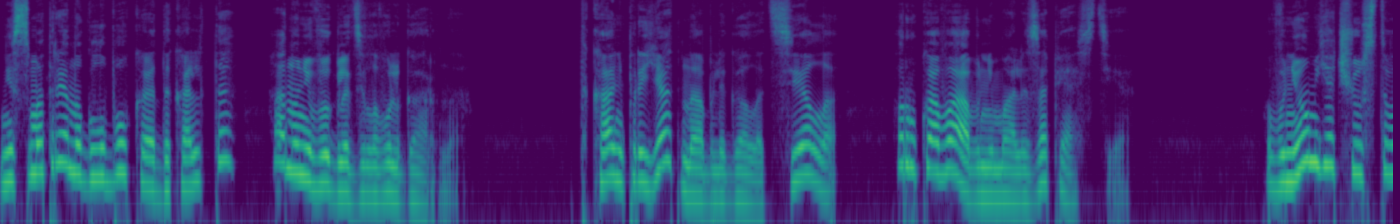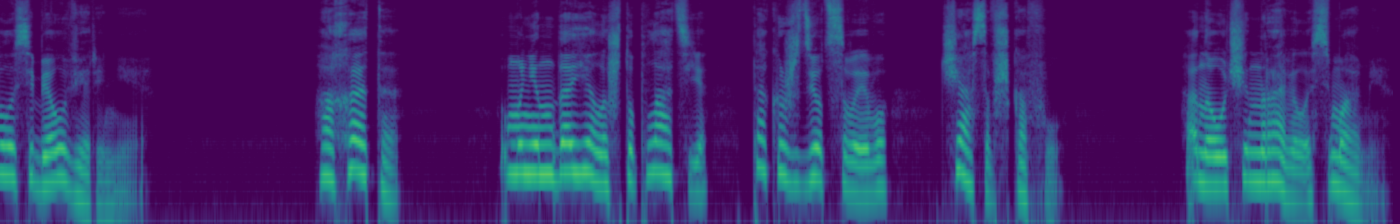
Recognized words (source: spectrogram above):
Несмотря на глубокое декольте, оно не выглядело вульгарно. Ткань приятно облегала тело, рукава обнимали запястья. В нем я чувствовала себя увереннее. Ах, это... Мне надоело, что платье так и ждет своего часа в шкафу. Оно очень нравилось маме.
